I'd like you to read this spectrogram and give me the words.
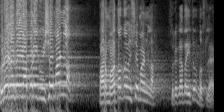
सूर्यकाताई आपण एक विषय मांडला. फार महत्त्वाचा विषय मांडला. सूर्यकाता इथंच बसलाय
